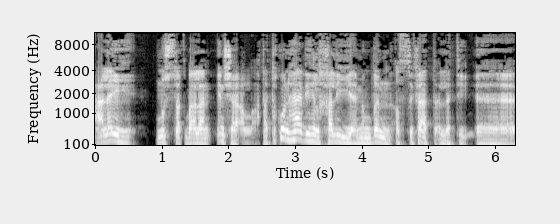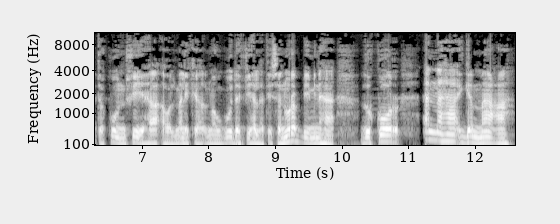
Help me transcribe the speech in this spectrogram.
عليه مستقبلا إن شاء الله. فتكون هذه الخلية من ضمن الصفات التي آه، تكون فيها أو الملكة الموجودة فيها التي سنربي منها ذكور أنها جماعة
